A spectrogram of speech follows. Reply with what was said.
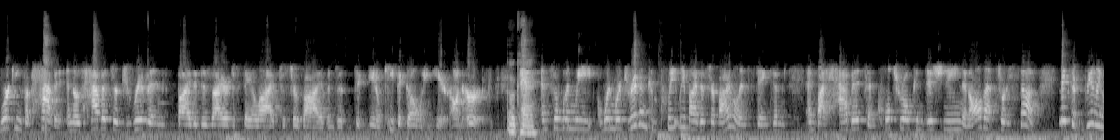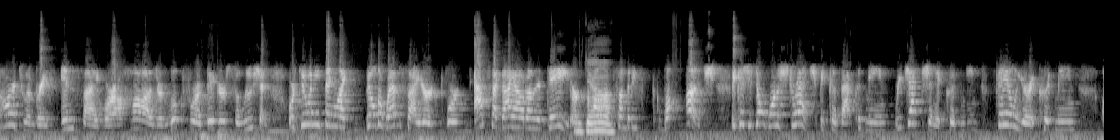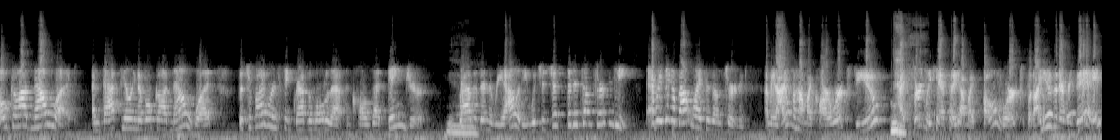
working from habit, and those habits are driven by the desire to stay alive, to survive, and to, to you know keep it going here on Earth. Okay. And, and so when we when we're driven completely by the survival instinct and and by habits and cultural conditioning and all that sort of stuff, it makes it really hard to embrace insight or ahas or look for a bigger solution or do anything like build a website or, or ask that guy out on a date or yeah. call up somebody for lunch because you don't want to stretch because that could mean rejection. It could mean failure. It could mean, oh God, now what? And that feeling of, oh God, now what? The survival instinct grabs a hold of that and calls that danger. Yeah. rather than the reality, which is just that it's uncertainty. Everything about life is uncertain. I mean, I don't know how my car works. Do you? I certainly can't tell you how my phone works, but I use it every day.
